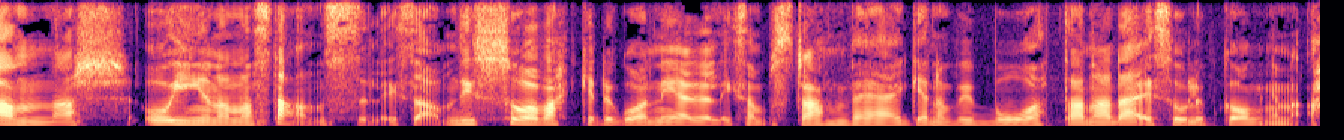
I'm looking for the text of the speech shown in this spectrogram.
annars och ingen annanstans. Liksom. Det är så vackert att gå ner liksom, på Strandvägen och vid båtarna där i soluppgången. Ah.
